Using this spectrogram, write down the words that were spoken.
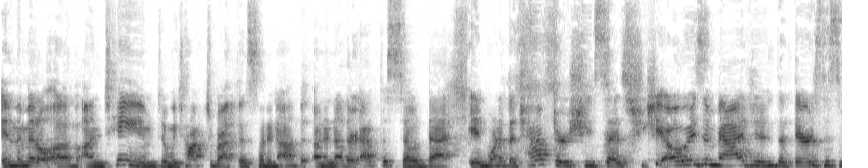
in the middle of Untamed, and we talked about this on another, on another episode, that in one of the chapters, she says she, she always imagined that there's this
